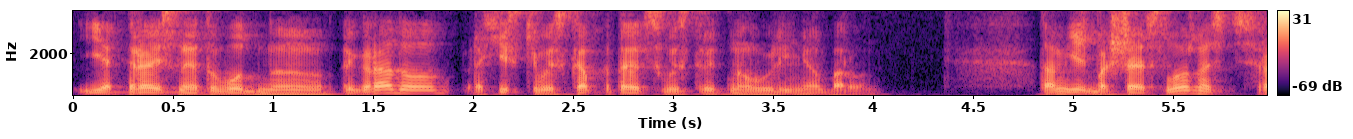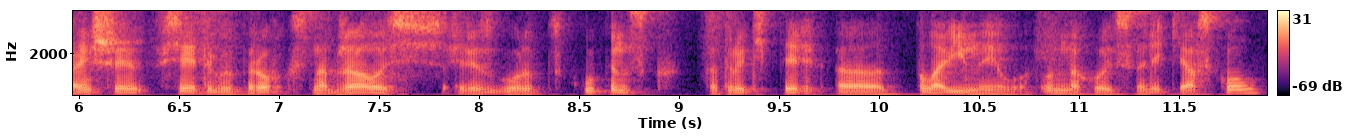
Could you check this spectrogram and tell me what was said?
И опираясь на эту водную преграду, российские войска пытаются выстроить новую линию обороны. Там есть большая сложность. Раньше вся эта группировка снабжалась через город Купинск, который теперь э, половина его. Он находится на реке Оскол,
